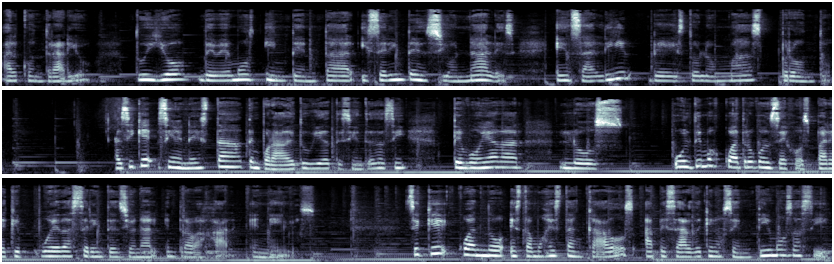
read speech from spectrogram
Al contrario, tú y yo debemos intentar y ser intencionales en salir de esto lo más pronto. Así que si en esta temporada de tu vida te sientes así, te voy a dar los últimos cuatro consejos para que puedas ser intencional en trabajar en ellos. Sé que cuando estamos estancados, a pesar de que nos sentimos así,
